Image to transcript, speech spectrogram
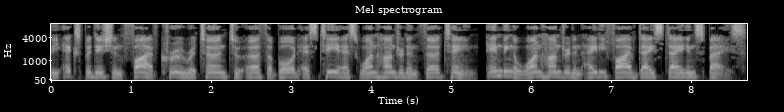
the Expedition 5 crew returned to Earth aboard STS-113, ending a 185-day stay in space.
